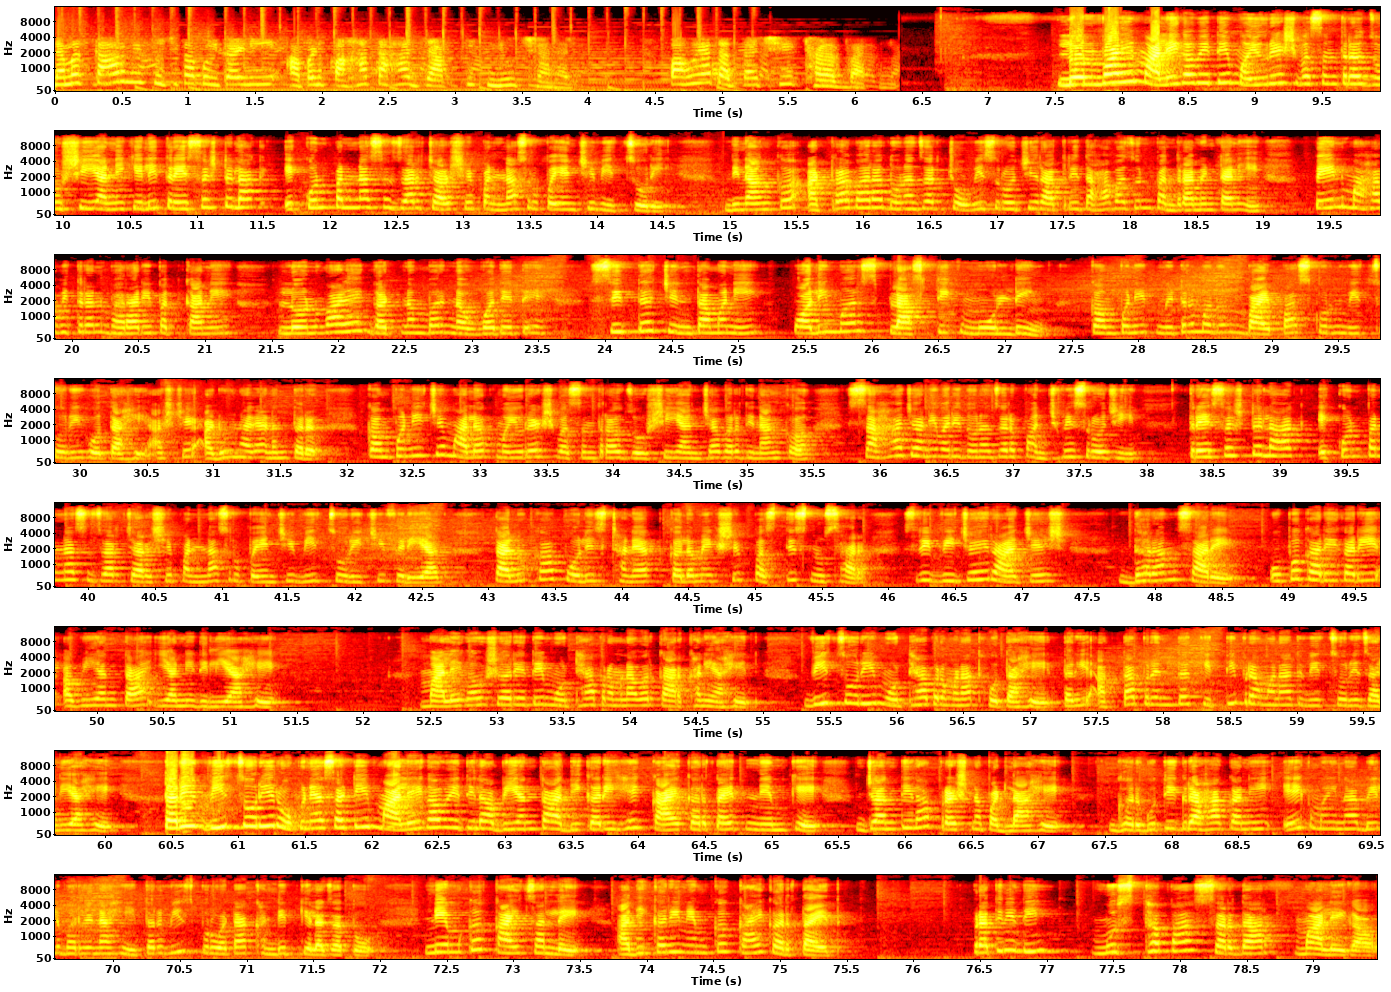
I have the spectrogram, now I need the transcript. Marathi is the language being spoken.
नमस्कार मी सुचिता कुलकर्णी. आपण पाहत आहात जागतिक न्यूज चॅनल. पाहुयात आताची ठळक बातमी. लोणवाळे मालेगाव येथे मयुरेश वसंतराव जोशी यांनी केली त्रेसष्ट लाख एकोणपन्नास हजार चारशे पन्नास रुपयांची वीज चोरी. दिनांक अठरा बारा दोन हजार चोवीस रोजी रात्री दहा वाजून पंधरा मिनिटांनी पेन महावितरण भरारी पथकाने लोणवाळे गट नंबर नव्वद येथे सिद्ध चिंतामणी पॉलिमर्स प्लास्टिक मोल्डिंग कंपनीत मीटरमधून बायपास करून वीज चोरी होत आहे असे आढळून आल्यानंतर कंपनीचे मालक मयुरेश वसंतराव जोशी यांच्यावर दिनांक सहा जानेवारी दोन हजार पंचवीस रोजी त्रेसष्ट लाख एकोणपन्नास हजार चारशे पन्नास रुपयांची वीज चोरीची फिर्याद तालुका पोलीस ठाण्यात कलम एकशे पस्तीसनुसार श्री विजय राजेश धरमसारे उपकार्यकारी अभियंता यांनी दिली आहे. मालेगाव शहर येथे मोठ्या प्रमाणावर कारखाने आहेत. वीज चोरी मोठ्या प्रमाणात होत आहे. तरी आतापर्यंत किती प्रमाणात वीज चोरी झाली आहे? तरी वीज चोरी रोखण्यासाठी मालेगाव येथील अभियंता अधिकारी हे काय करतायत नेमके जनतेला प्रश्न पडला आहे. घरगुती ग्राहकांनी एक महिना बिल भरले नाही तर वीज पुरवठा खंडित केला जातो. नेमकं काय चाललंय? अधिकारी नेमकं काय करतायत? प्रतिनिधी मुस्तफा सरदार मालेगाव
